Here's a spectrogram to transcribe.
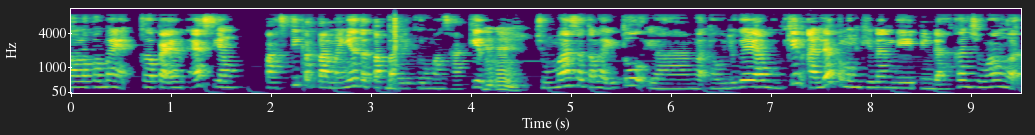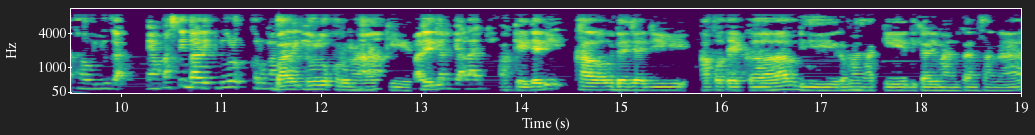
Kalau ke, ke PNS yang pasti pertamanya tetap balik ke rumah sakit. Mm-mm. Cuma setelah itu ya nggak tahu juga ya. Mungkin ada kemungkinan dipindahkan, cuma nggak tahu juga. Yang pasti balik dulu ke rumah Balik sakit. dulu ke rumah Ah, sakit. Balik Jadi kerja lagi. Oke, jadi kalau udah jadi apoteker di rumah sakit di Kalimantan sana,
